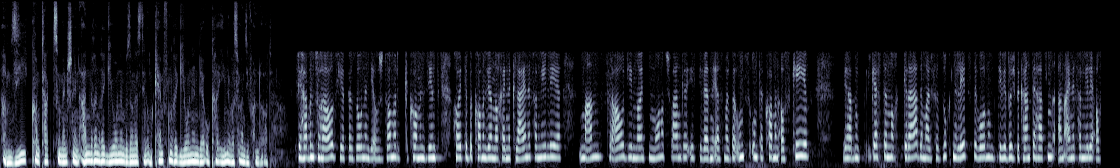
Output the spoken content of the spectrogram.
Haben Sie Kontakt zu Menschen in anderen Regionen, besonders den umkämpften Regionen der Ukraine? Was hören Sie von dort? Wir haben zu Hause hier Personen, die aus Žtomir gekommen sind. Heute bekommen wir noch eine kleine Familie, Mann, Frau, die im neunten Monat schwanger ist. Die werden erstmal bei uns unterkommen aus Kiew. Wir haben gestern noch gerade mal versucht, eine letzte Wohnung, die wir durch Bekannte hatten, an eine Familie aus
